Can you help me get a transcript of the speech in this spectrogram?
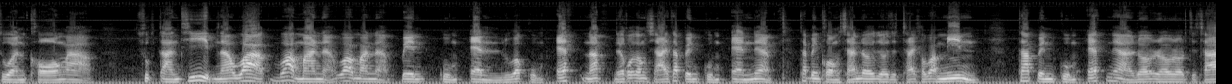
ส่วนของอ่า substantive นะว่าว่ามันอะว่ามันอะเป็นกลุ่ม n หรือว่ากลุ่ม s นะแล้วก็ต้องใช้ถ้าเป็นกลุ่ม n เนี่ยถ้าเป็นของฉันเราเราจะใช้คำว่า min ถ้าเป็นกลุ่ม s เนี่ยเราเราเราจะใช้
